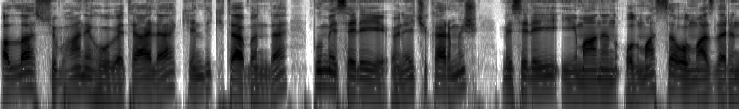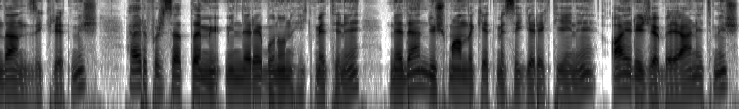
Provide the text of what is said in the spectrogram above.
Allah Sübhanehu ve Teala kendi kitabında bu meseleyi öne çıkarmış, meseleyi imanın olmazsa olmazlarından zikretmiş, her fırsatta müminlere bunun hikmetini, neden düşmanlık etmesi gerektiğini ayrıca beyan etmiş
